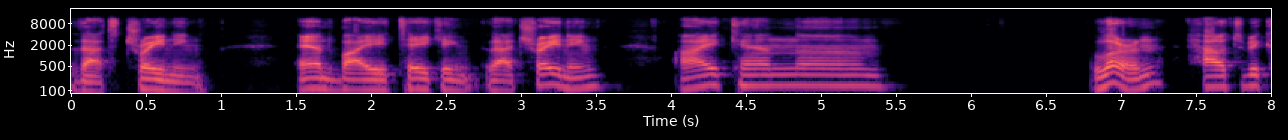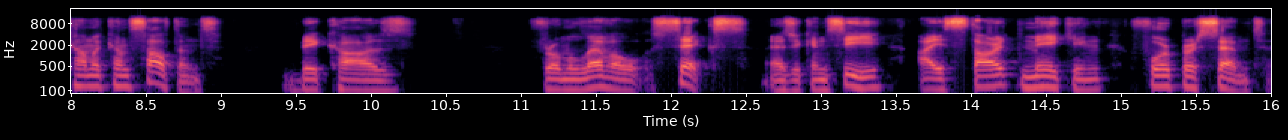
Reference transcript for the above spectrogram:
that training. And by taking that training, I can um, learn how to become a consultant because from level six, as you can see, I start making 4%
